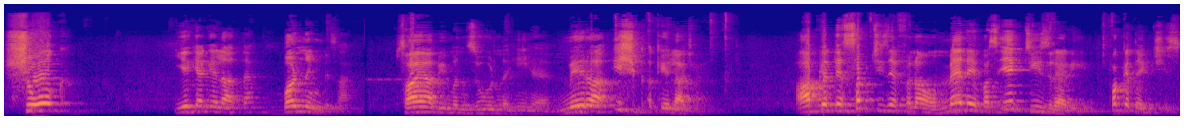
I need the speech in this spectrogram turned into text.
شوق، یہ کیا کہلاتا ہے؟ برننگ ڈیزائر سایہ بھی منظور نہیں ہے۔ میرا عشق اکیلا جائے۔ آپ کہتے ہیں، سب چیزیں فنا ہو میں نے بس ایک چیز رہ گئی، فقط ایک چیز۔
